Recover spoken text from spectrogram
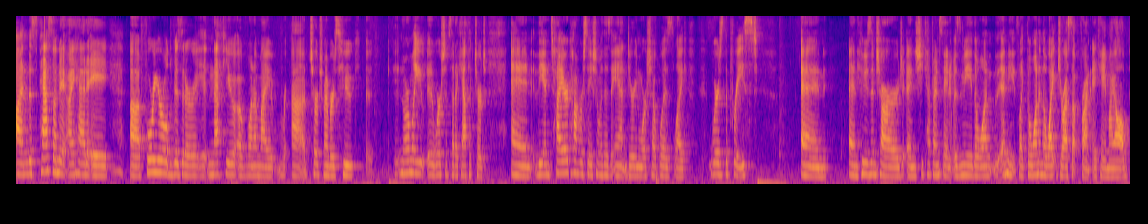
On this past Sunday, I had a uh, four-year-old visitor, a nephew of one of my uh, church members who uh, normally worships at a Catholic church, and the entire conversation with his aunt during worship was like, "Where's the priest?" and and who's in charge and she kept on saying it was me the one and he's like the one in the white dress up front aka my alb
